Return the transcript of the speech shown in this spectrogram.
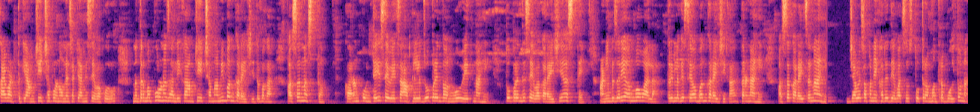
काय वाटतं की आमची इच्छा पूर्ण होण्यासाठी आम्ही सेवा करू नंतर मग पूर्ण झाली का आमची इच्छा मग आम्ही बंद करायची. तर बघा असं नसतं. कारण कोणत्याही सेवेचा आपल्याला जोपर्यंत अनुभव येत नाही तोपर्यंत सेवा करायची असते. आणि जरी अनुभव आला तरी लगेच सेवा बंद करायची का? तर नाही. असं करायचं नाही. ज्यावेळेस आपण एखाद्या देवाचं स्तोत्र मंत्र बोलतो ना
